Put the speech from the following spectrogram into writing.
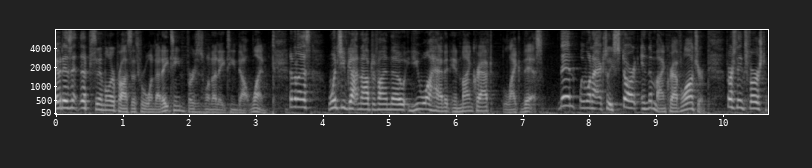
If it isn't, a similar process for 1.18 versus 1.18.1. Nevertheless, once you've gotten Optifine though, you will have it in Minecraft like this. Then we want to actually start in the Minecraft launcher. First things first,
